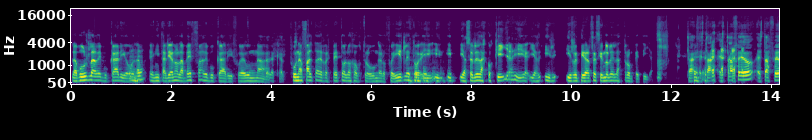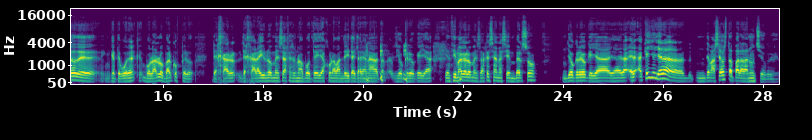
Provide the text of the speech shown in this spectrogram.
La burla de Bucari, o en italiano la befa de Bucari, fue una, fue una falta de respeto a los austrohúngaros. Fue irle y, y, hacerle las cosquillas y, retirarse haciéndole las trompetillas. Está, está, feo, está feo de que te vuelen, volar los barcos, pero dejar, dejar ahí unos mensajes en unas botellas con una banderita italiana, yo creo que ya. Y encima que los mensajes sean así en verso, yo creo que ya, ya era, Aquello ya era demasiado hasta para el anuncio, creo yo.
